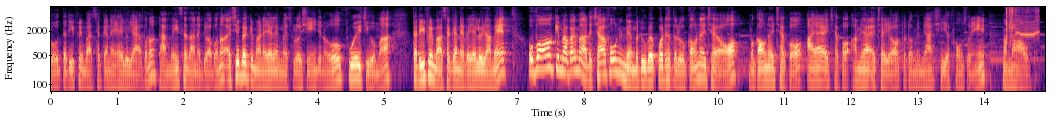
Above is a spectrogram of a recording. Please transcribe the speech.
ကို30 frame per second နဲ့ရိုက်လို့ရတယ်ပေါ့နော်ဒါ main sensor နဲ့ပြောပါပေါ့နော်အရှေ့ဘက်ကင်မရာနဲ့ရိုက်လိုက်မယ်ဆိုလို့ရှိရင်ကျွန်တော်တို့ Full HD ကိုမှာ30 frame per second နဲ့ပဲရိုက်လို့ရမယ် overall ကင်မရာဘက်မှာတခြားဖုန်းတွေနဲ့မတူပဲကွဲထက်တယ်လို့ကောင်းတဲ့အချက်ရောမကောင်းတဲ့အချက်ကောအားရတဲ့အချက်ကောအားမရတဲ့အချက်ရောတော်တော်များများရှိတဲ့ဖုန်းဆိုရင်မမအောင်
